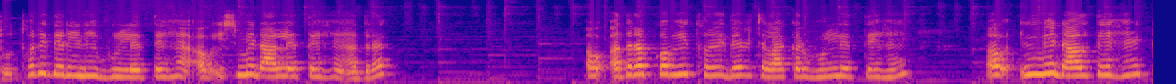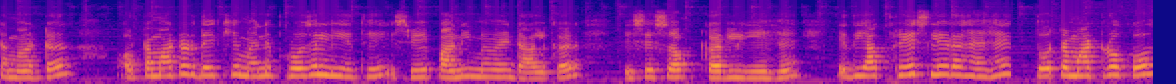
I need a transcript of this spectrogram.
तो थोड़ी देर इन्हें भून लेते हैं। अब इसमें डाल लेते हैं अदरक। अब अदरक को भी थोड़ी देर चलाकर भून लेते हैं। अब इनमें डालते हैं टमाटर। और टमाटर देखिए, मैंने फ्रोजन लिए थे। इसमें पानी में मैं डालकर इसे सॉफ्ट कर लिए हैं। यदि आप फ्रेश ले रहे हैं तो टमाटरों को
